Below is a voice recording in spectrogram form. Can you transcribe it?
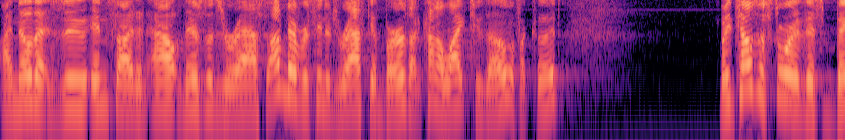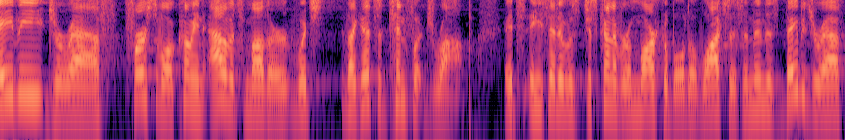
I know that zoo inside and out. And there's the giraffe. So I've never seen a giraffe give birth. I'd kind of like to, though, if I could. But he tells the story of this baby giraffe, first of all, coming out of its mother, which, like, that's a 10 foot drop. It's, he said it was just kind of remarkable to watch this. And then this baby giraffe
